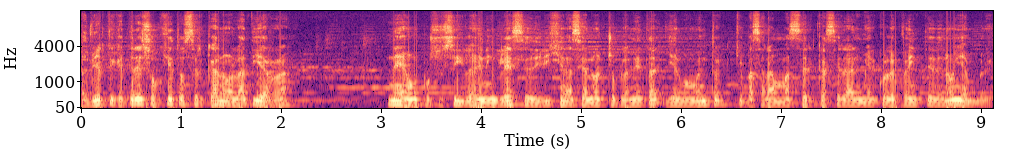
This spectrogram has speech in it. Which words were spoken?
Advierte que tres objetos cercanos a la Tierra, NEO, por sus siglas en inglés, se dirigen hacia nuestro planeta y el momento que pasarán más cerca será el miércoles 20 de noviembre.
